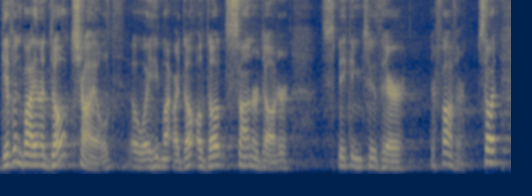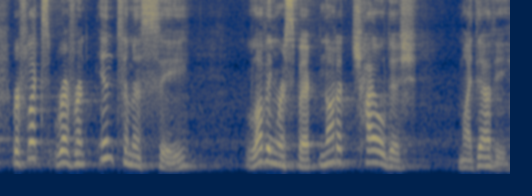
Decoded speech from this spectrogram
given by an adult child, a way he might, adult, adult son or daughter, speaking to their, their father. So it reflects reverent intimacy, loving respect, not a childish, my daddy,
